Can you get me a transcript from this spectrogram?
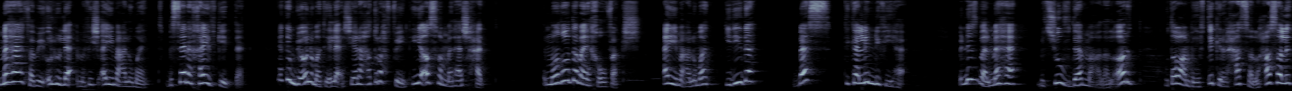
مها؟ فبيقول له لا مفيش أي معلومات. بس أنا خايف جدا. لكن بيقول له ما تقلقش أنا هتروح فين؟ هي أصلا ملهاش حد. الموضوع ده ما يخوفكش. أي معلومات جديدة بس تكلمني فيها. بالنسبة لمها بتشوف دم على الأرض وطبعا بتفتكر الحادثة اللي حصلت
